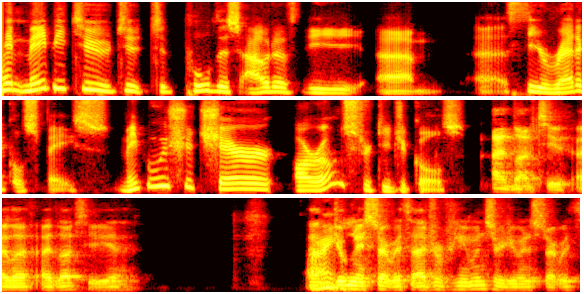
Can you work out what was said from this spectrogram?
hey, maybe to to to pull this out of the um, uh, theoretical space, maybe we should share our own strategic goals. I'd love to. I love. I'd love to. Yeah. Um, right. Do you want to start with Agile for Humans, or do you want to start with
